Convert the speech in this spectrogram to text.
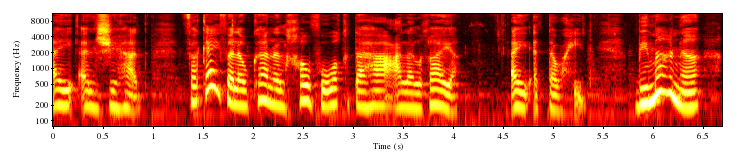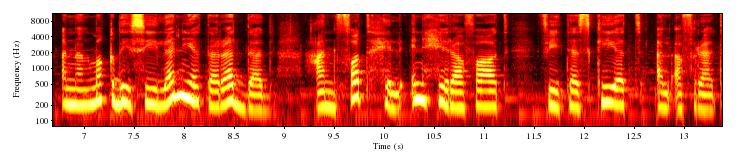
أي الجهاد. فكيف لو كان الخوف وقتها على الغاية أي التوحيد؟ بمعنى أن المقدسي لن يتردد عن فتح الانحرافات في تزكية الأفراد.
